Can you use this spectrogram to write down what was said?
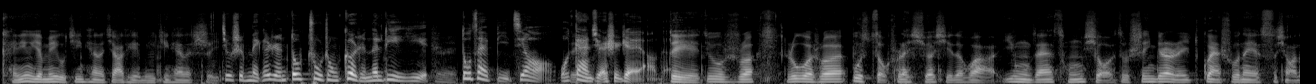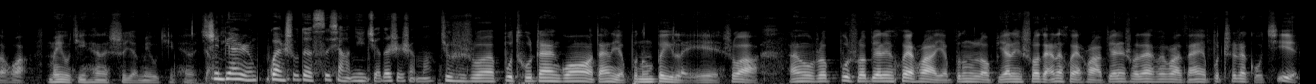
肯定也没有今天的家庭，也没有今天的事业。就是每个人都注重个人的利益，都在比较，我感觉是这样的。对，就是说，如果说不走出来学习的话，用咱从小就身边人灌输那些思想的话，没有今天的事业，没有今天的家。身边人灌输的思想，你觉得是什么？就是说不图沾光，但是也不能被累，是吧？然后说不说别人坏话，也不能老别人说咱的坏。话别人说咱坏话，咱也不吃这口气，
